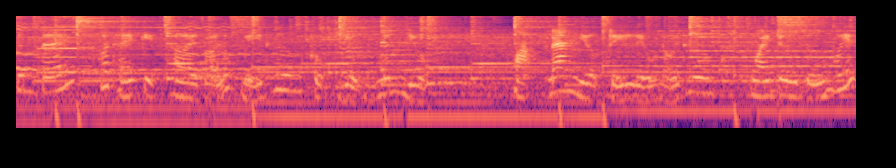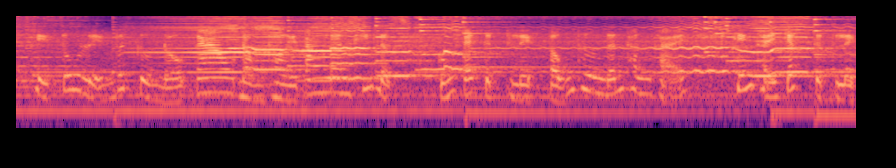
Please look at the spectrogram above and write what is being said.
kinh tế, có thể kịp thời vào lúc bị thương phục dụng linh dược đang đan dược trị liệu nội thương. Ngoại trừ tụ huyết thì tu luyện với cường độ cao, đồng thời tăng lên khí lực, cũng sẽ kịch liệt tổn thương đến thân thể, khiến thể chất kịch liệt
